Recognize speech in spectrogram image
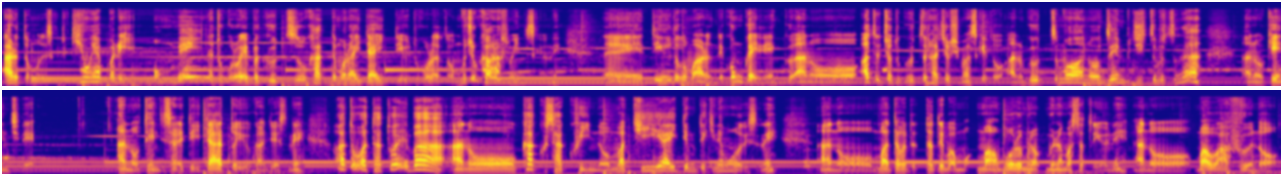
あると思うんですけど、基本やっぱりメインなところはやっぱグッズを買ってもらいたいっていうところだと、もちろん買わなくてもいいんですけどね。えー、っていうところもあるんで、今回ね、あのー、後でちょっとグッズの話をしますけど、あのグッズもあの全部実物があの現地であの展示されていたという感じですね。あとは例えば、あのー、各作品の、まあ、キーアイテム的なものですね。あのー、まあ、例えば、まあ、ボル村正というね、あのー、まあ、和風の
